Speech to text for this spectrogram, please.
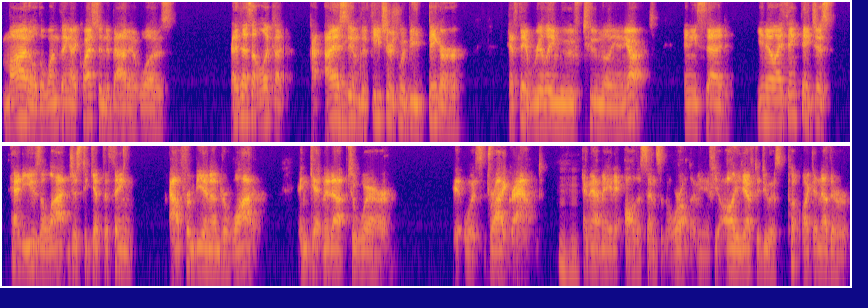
model, the one thing I questioned about it was it doesn't look like I, I Big the features would be bigger if they really moved two million yards. And he said, you know, I think they just had to use a lot just to get the thing out from being underwater and getting it up to where it was dry ground hmm and that made all the sense in the world. I mean, if you all you have to do is put like another,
